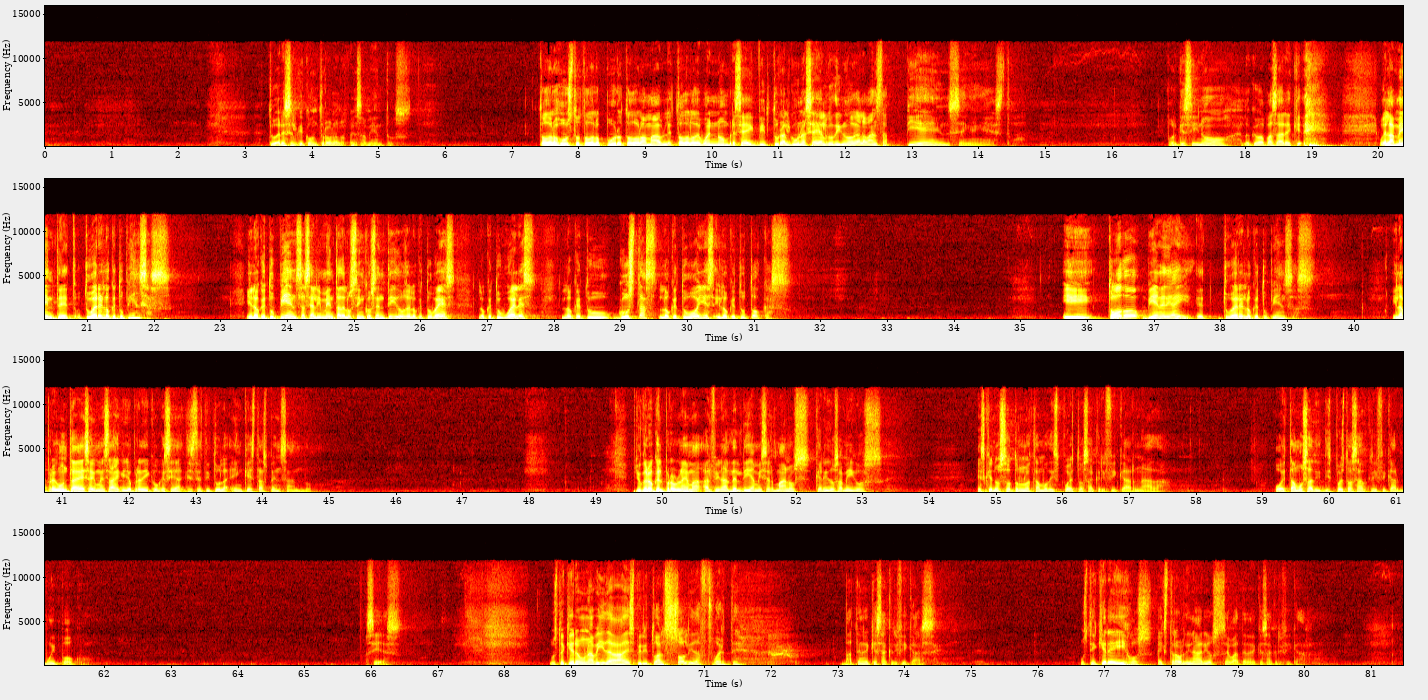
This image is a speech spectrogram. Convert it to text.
Tú eres el que controla los pensamientos todo lo justo, todo lo puro, todo lo amable, todo lo de buen nombre, si hay virtud alguna, si hay algo digno de alabanza, piensen en esto. Porque si no, lo que va a pasar es que pues la mente, tú eres lo que tú piensas. Y lo que tú piensas se alimenta de los cinco sentidos, de lo que tú ves, lo que tú hueles, lo que tú gustas, lo que tú oyes y lo que tú tocas. Y todo viene de ahí. Eh, tú eres lo que tú piensas. Y la pregunta es, hay un mensaje que yo predico que se, que se titula, ¿en qué estás pensando? Yo creo que el problema al final del día, mis hermanos, queridos amigos, es que nosotros no estamos dispuestos a sacrificar nada. O estamos dispuestos a sacrificar muy poco. Así es. Usted quiere una vida espiritual sólida, fuerte, va a tener que sacrificarse. Usted quiere hijos extraordinarios, se va a tener que sacrificar.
